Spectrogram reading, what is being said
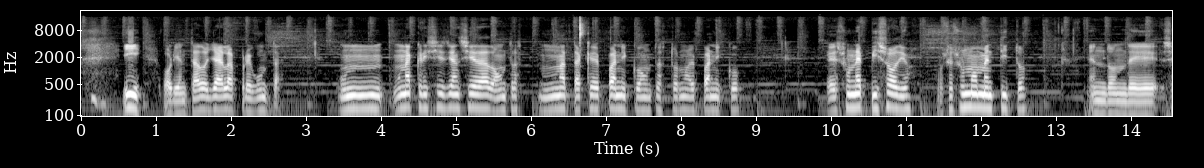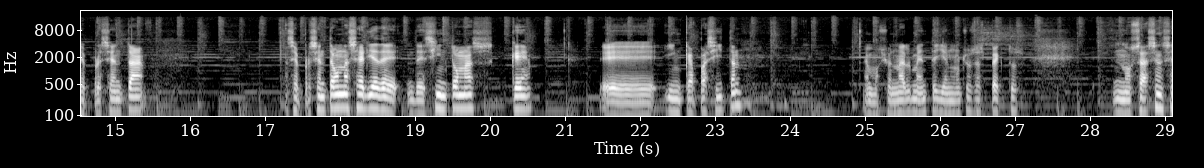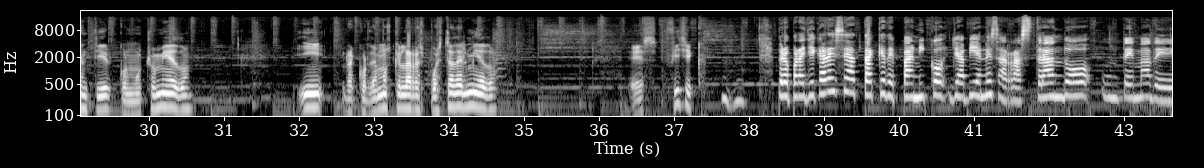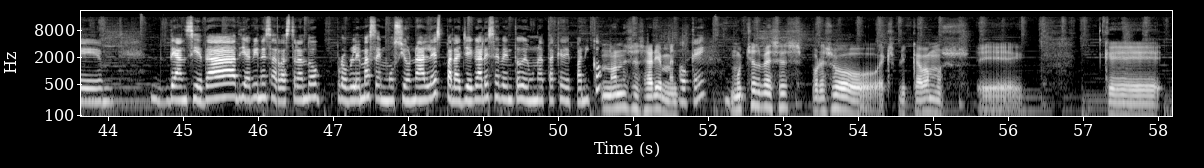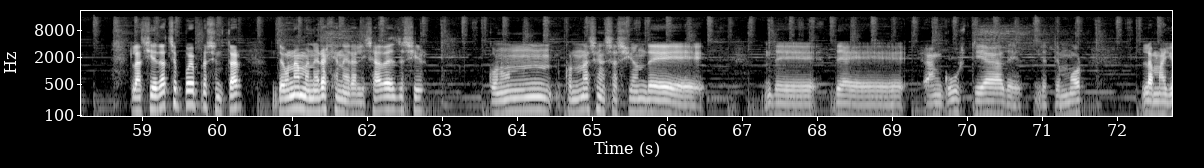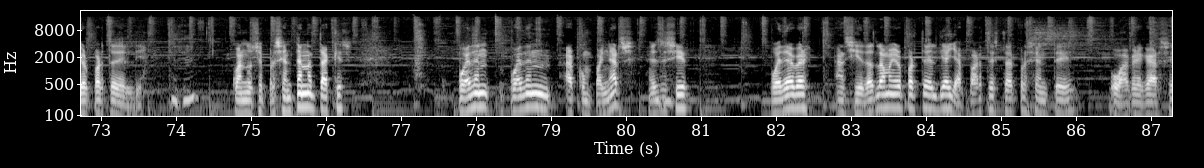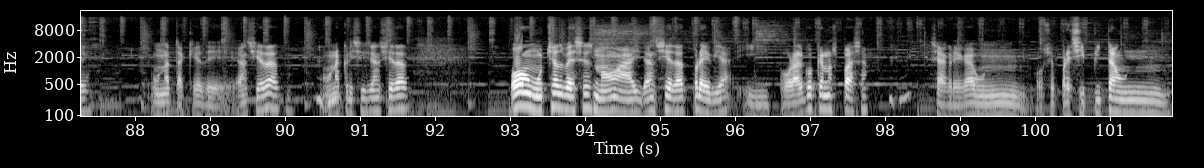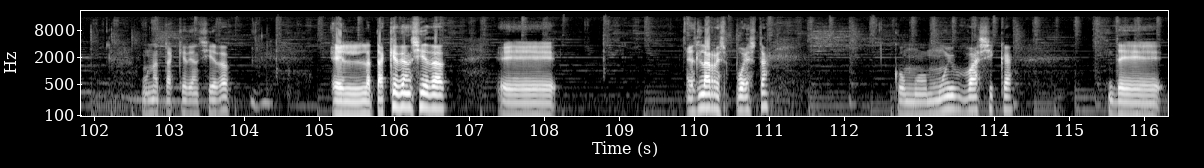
Y orientado ya a la pregunta, una crisis de ansiedad o un, un ataque de pánico, un trastorno de pánico, es un episodio, o sea, es un momentito en donde se presenta se presenta una serie de, de síntomas que eh, incapacitan emocionalmente y en muchos aspectos, nos hacen sentir con mucho miedo y recordemos que la respuesta del miedo es física. Pero para llegar a ese ataque de pánico ya vienes arrastrando un tema de de ansiedad, ya vienes arrastrando problemas emocionales para llegar a ese evento de un ataque de pánico? No necesariamente. Ok. Muchas veces, por eso explicábamos eh, que la ansiedad se puede presentar de una manera generalizada, es decir, con, un, con una sensación de, de, angustia, de, temor, la mayor parte del día cuando se presentan ataques, pueden, pueden acompañarse. Es decir, puede haber ansiedad la mayor parte del día y aparte estar presente o agregarse un ataque de ansiedad, una crisis de ansiedad. O muchas veces no hay ansiedad previa y por algo que nos pasa se agrega un o se precipita un, un ataque de ansiedad. El ataque de ansiedad eh, es la respuesta como muy básica de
